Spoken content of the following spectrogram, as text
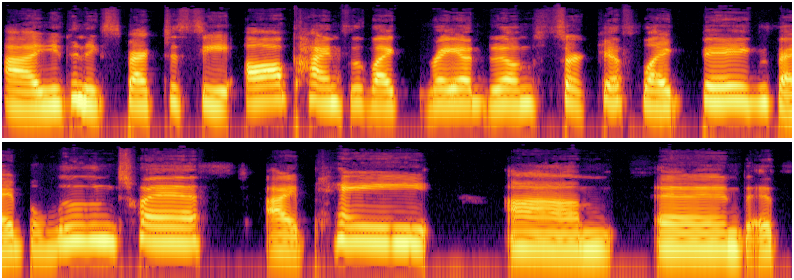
Uh, you can expect to see all kinds of like random circus like things. I balloon twist, I paint, um, and it's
